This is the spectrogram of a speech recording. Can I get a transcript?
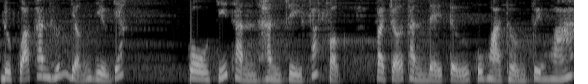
được Quả Khanh hướng dẫn dìu dắt. Cô chí thành hành trì Pháp Phật và trở thành đệ tử của Hòa Thượng Tuyên Hóa.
